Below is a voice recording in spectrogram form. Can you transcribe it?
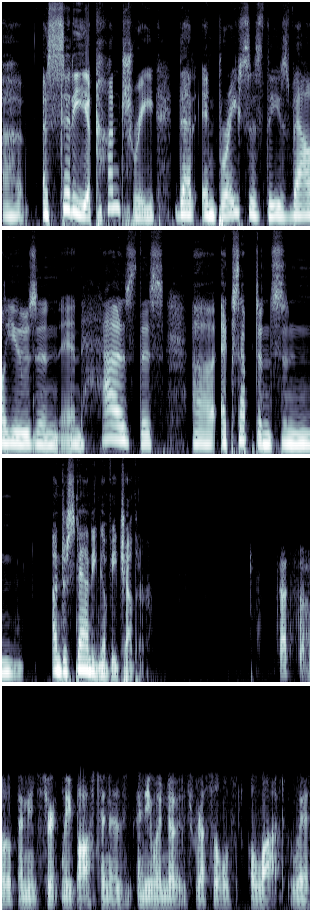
uh, a city, a country that embraces these values and, and has this uh, acceptance and understanding of each other. That's the hope. I mean, certainly Boston, as anyone knows, wrestles a lot with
